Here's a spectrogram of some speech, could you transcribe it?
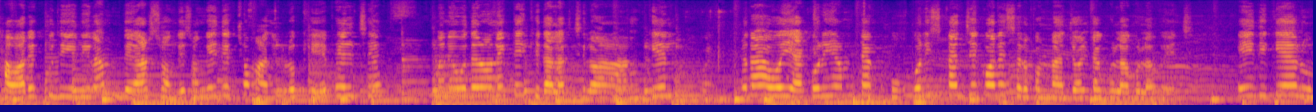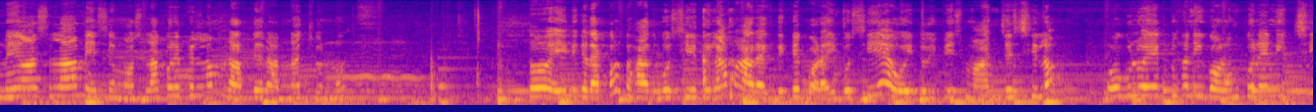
খাওয়ার একটু দিয়ে দিলাম। দেওয়ার সঙ্গে সঙ্গেই দেখছ মাছগুলো খেয়ে ফেলছে। মানে ওদের অনেকটাই খিদা লাগছিল। আর আঙ্কেল এরা ওই অ্যাকোরিয়ামটা খুব পরিষ্কার যে করে সেরকম না, জলটা ঘোলা ঘোলা হয়েছে। এইদিকে রুমে আসলাম, এসে মশলা করে ফেললাম রাতে রান্নার জন্য। তো এইদিকে দেখো ভাত বসিয়ে দিলাম আর একদিকে কড়াই বসিয়ে ওই দুই পিস মাছ যে ছিল ওগুলো একটুখানি গরম করে নিচ্ছি।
